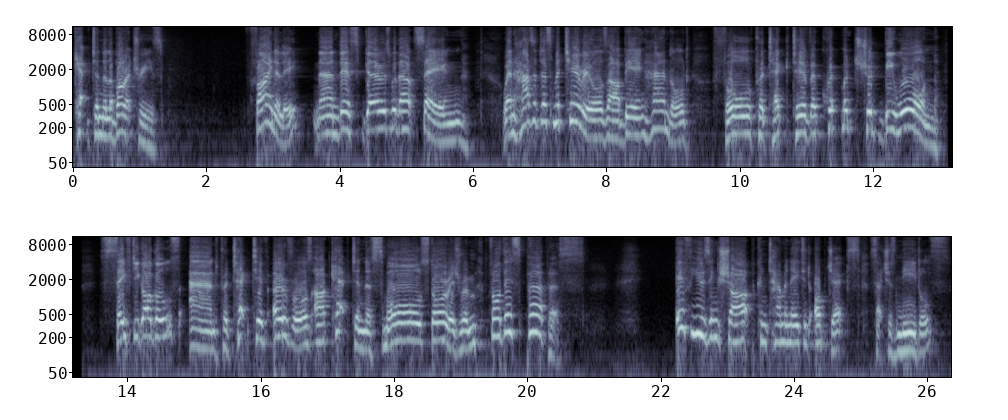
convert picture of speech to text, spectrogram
kept in the laboratories. Finally, and this goes without saying, when hazardous materials are being handled, Full protective equipment should be worn. Safety goggles and protective overalls are kept in the small storage room for this purpose. If using sharp contaminated objects such as needles,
